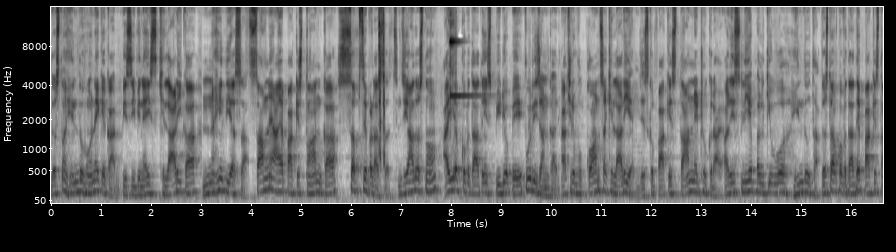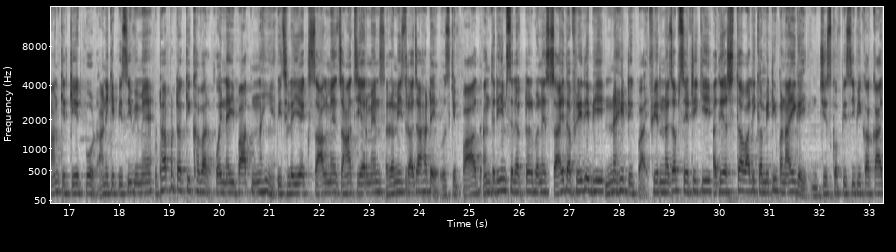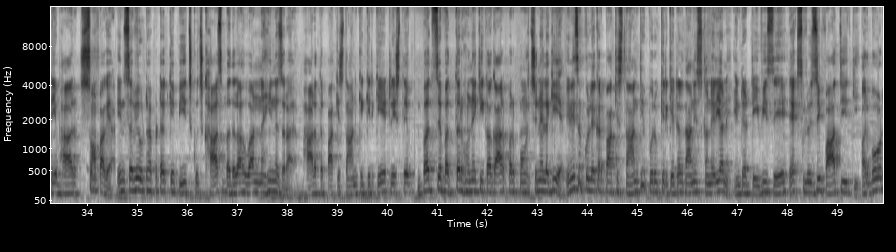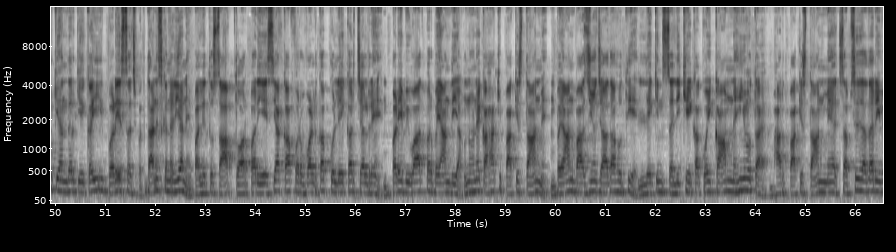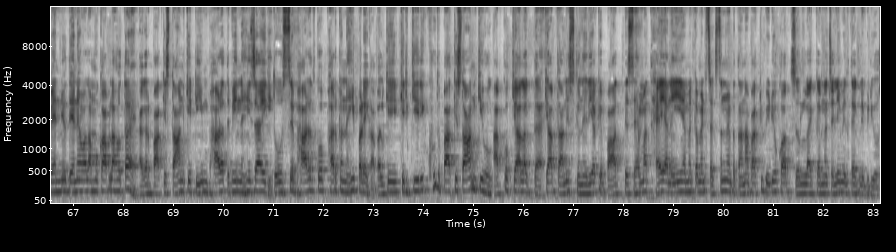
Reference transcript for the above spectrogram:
दोस्तों, हिंदू होने के कारण पीसीबी ने इस खिलाड़ी का नहीं दिया साथ। सामने आया पाकिस्तान का सबसे बड़ा सच। जी हाँ दोस्तों, आइए आपको बताते हैं इस वीडियो पे पूरी जानकारी। आखिर वो कौन सा खिलाड़ी है जिसको पाकिस्तान ने ठुकराया? और इसलिए बल्कि वो हिंदू था। दोस्तों, आपको बता दें पाकिस्तान क्रिकेट बोर्ड, यानी कि पीसीबी में उठा पटक की खबर, कोई नई बात नहीं है। पिछले एक साल में जहाँ चेयरमैन रमीज राजा हटे, उसके बाद अंतरिम सिलेक्टर बने शाहिद अफरीदी भी नहीं टिक पाए। फिर नजब सेठी की अध्यक्षता वाली कमेटी बनाई गई, जिसको पीसीबी का कार्यभार सौंपा गया। इन सभी उठापटक के बीच कुछ खास बदला हुआ नहीं नज़र आया। भारत और पाकिस्तान के क्रिकेट रिश्ते बद से बदतर होने की कगार पर पहुँचने लगी है। इन्हीं सबको लेकर पाकिस्तान के पूर्व क्रिकेटर दानिश कनेरिया ने इंडिया टीवी से एक्सक्लूसिव बातचीत की और बोर्ड के अंदर के कई बड़े सच बताए। दानिश कनेरिया ने, पहले तो साफ़ तौर पर एशिया कप और वर्ल्ड कप को लेकर चल रहे बड़े विवाद पर बयान दिया। उन्होंने कहा कि पाकिस्तान में बयानबाजियों ज़्यादा होती है, लेकिन सलीखे का कोई काम नहीं होता है। भारत पाकिस्तान में सबसे ज़्यादा रिवेन्यू देने वाला मुकाबला होता है। अगर पाकिस्तान की टीम भारत भी नहीं जाएगी तो उससे भारत को फ़र्क नहीं पड़ेगा, बल्कि किरकिरी खुद पाकिस्तान की होगी। आपको क्या लगता है, क्या आप दानिश कनेरिया के बात पे सहमत है या नहीं है? हमें कमेंट सेक्शन में बताना। बाकी वीडियो को आप ज़रूर लाइक करना। चलिए मिलते हैं अगले वीडियो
